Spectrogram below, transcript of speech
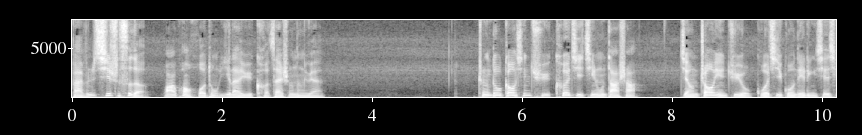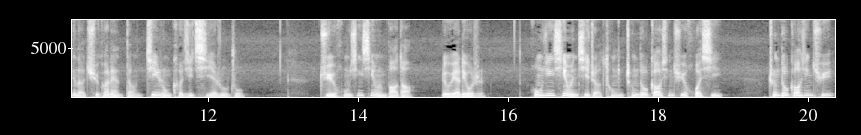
百分之七十四的挖矿活动依赖于可再生能源。成都高新区科技金融大厦将招引具有国际国内领先性的区块链等金融科技企业入驻。据红星新闻报道，六月六日，红星新闻记者从成都高新区获悉，成都高新区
